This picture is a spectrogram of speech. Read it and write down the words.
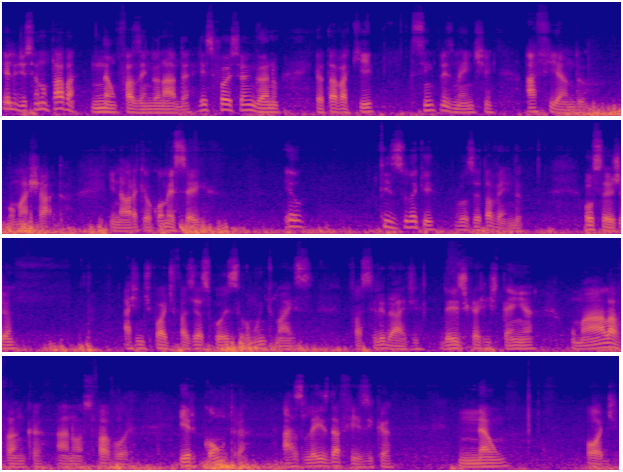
Ele disse: Eu não estava não fazendo nada. Esse foi o seu engano. Eu estava aqui simplesmente afiando o machado. E na hora que eu comecei, eu fiz isso daqui, você está vendo. Ou seja, a gente pode fazer as coisas com muito mais facilidade, desde que a gente tenha uma alavanca a nosso favor. Ir contra as leis da física não pode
